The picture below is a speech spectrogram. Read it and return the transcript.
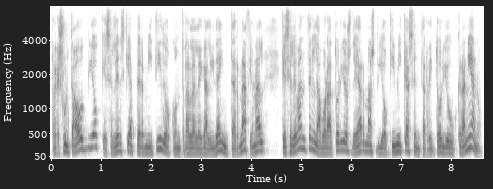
Resulta obvio que Zelensky ha permitido contra la legalidad internacional que se levanten laboratorios de armas bioquímicas en territorio ucraniano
